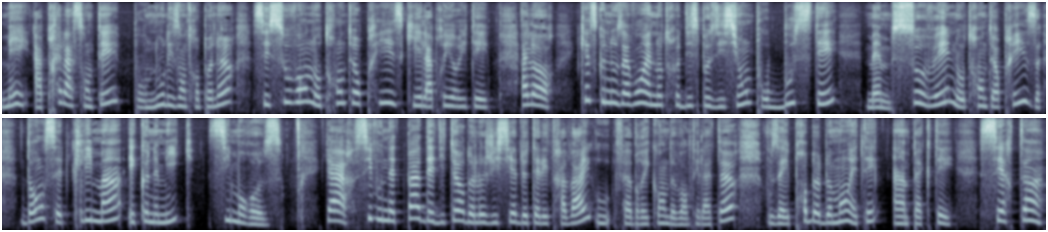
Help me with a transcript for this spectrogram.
Mais après la santé, pour nous les entrepreneurs, c'est souvent notre entreprise qui est la priorité. Alors, qu'est-ce que nous avons à notre disposition pour booster, même sauver notre entreprise dans ce climat économique si morose? Car si vous n'êtes pas d'éditeur de logiciels de télétravail ou fabricant de ventilateurs, vous avez probablement été impacté. Certains,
